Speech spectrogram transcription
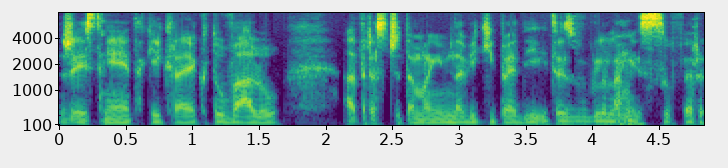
że istnieje taki kraj jak Tuwalu, a teraz czytam o nim na Wikipedii i to jest w ogóle dla mnie super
